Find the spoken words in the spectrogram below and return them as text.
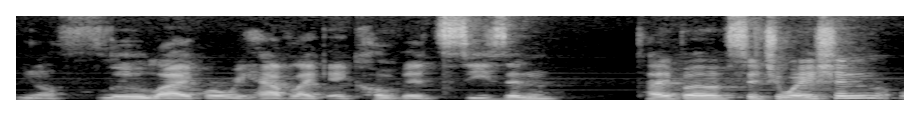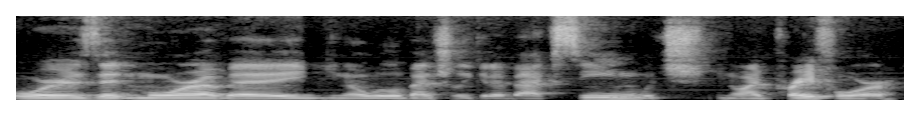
you know flu like where we have like a COVID season type of situation, or is it more of a you know we'll eventually get a vaccine, which you know I pray for.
